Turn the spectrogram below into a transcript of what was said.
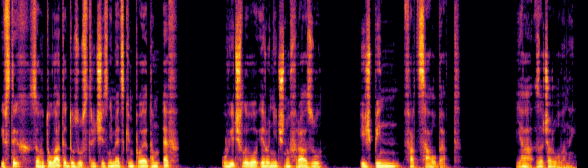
і встиг заготувати до зустрічі з німецьким поетом Ф. увічливо іронічну фразу «Ich bin verzaubert» Я зачарований.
